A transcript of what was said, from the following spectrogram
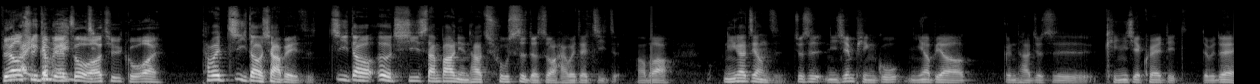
不 要去跟别人说我要去国外，他会记到下辈子，记到二七三八年他出事的时候还会再记着，好不好？你应该这样子，就是你先评估你要不要跟他就是凭一些 credit，对不对？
